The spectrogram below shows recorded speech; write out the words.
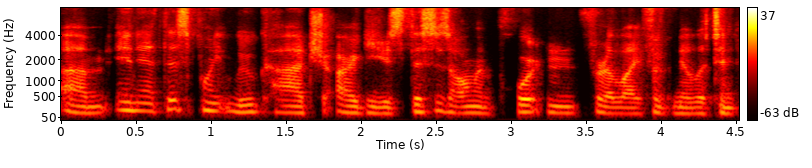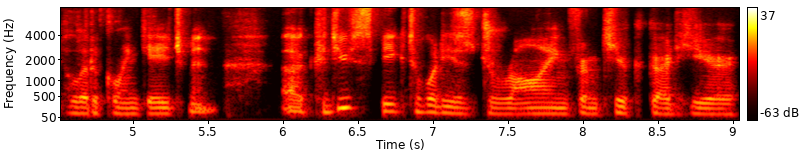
Um, and at this point, Lukács argues this is all important for a life of militant political engagement. Uh, could you speak to what he's drawing from Kierkegaard here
